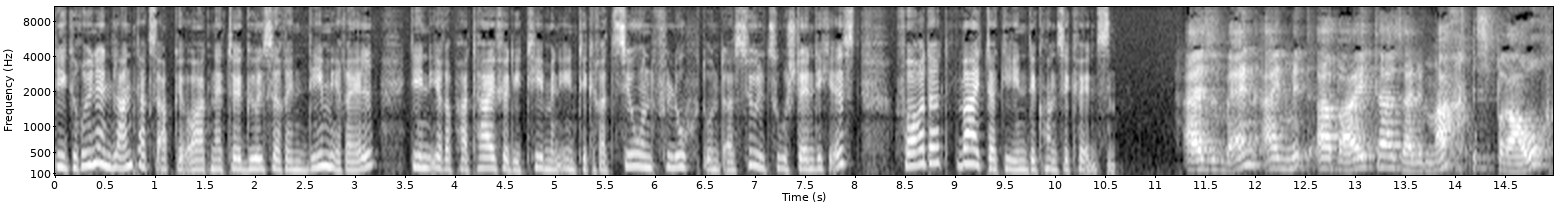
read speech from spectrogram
Die grünen Landtagsabgeordnete Gülserin Demirel, die in ihrer Partei für die Themen Integration, Flucht und Asyl zuständig ist, fordert weitergehende Konsequenzen. Also wenn ein Mitarbeiter seine Macht missbraucht,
